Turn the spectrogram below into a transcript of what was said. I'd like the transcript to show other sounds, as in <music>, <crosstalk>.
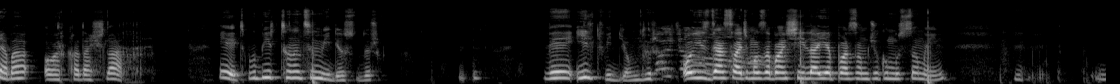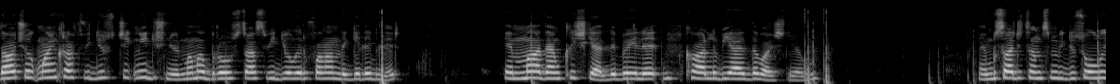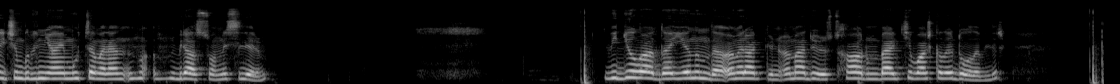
Merhaba arkadaşlar. Evet bu bir tanıtım videosudur. Ve ilk videomdur. O yüzden saçma sapan şeyler yaparsam çok umursamayın. Daha çok Minecraft videosu çekmeyi düşünüyorum ama Brawl Stars videoları falan da gelebilir. Hem madem kış geldi böyle karlı bir yerde başlayalım. Yani bu sadece tanıtım videosu olduğu için bu dünyayı muhtemelen <laughs> biraz sonra silerim. Videolarda yanımda Ömer Akgün, Ömer Dürüst, Harun belki başkaları da olabilir.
